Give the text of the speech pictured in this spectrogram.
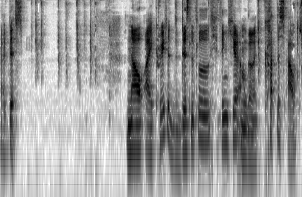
like this. Now I created this little thing here. I'm going to cut this out.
